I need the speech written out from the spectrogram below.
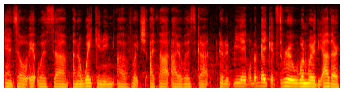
and so it was um, an awakening of which I thought I was going to be able to make it through one way or the other,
